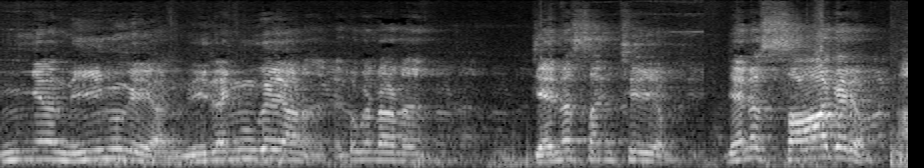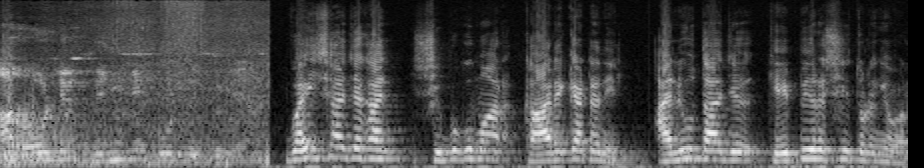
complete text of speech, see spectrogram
ഇങ്ങനെ നീങ്ങുകയാണ് നിരങ്ങുകയാണ്. എന്തുകൊണ്ടാണ്? ജനസഞ്ചയം ജനസാഗരം ആ റോഡിൽ തിങ്ങിക്കൂടി നിൽക്കുകയാണ്. വൈഷാജഹാൻ ശിവകുമാർ കാരക്കാട്ടനിൽ അനു താജ് കെ പി റഷീദ് തുടങ്ങിയവർ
